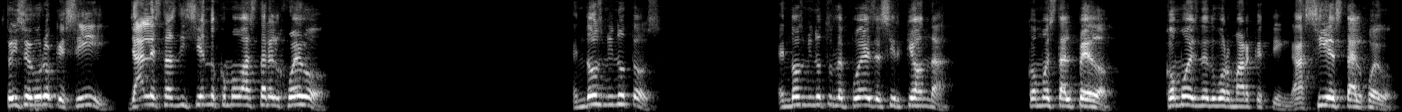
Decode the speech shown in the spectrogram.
Estoy seguro que sí. Ya le estás diciendo cómo va a estar el juego. En dos minutos. En dos minutos le puedes decir qué onda, cómo está el pedo, cómo es network marketing. Así está el juego.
